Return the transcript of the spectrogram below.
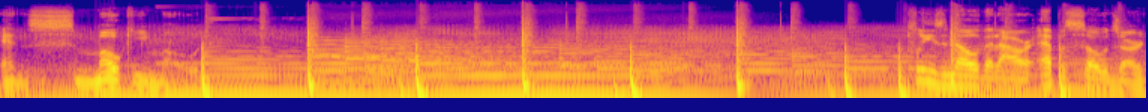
and Smokey mode. Please know that our episodes are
